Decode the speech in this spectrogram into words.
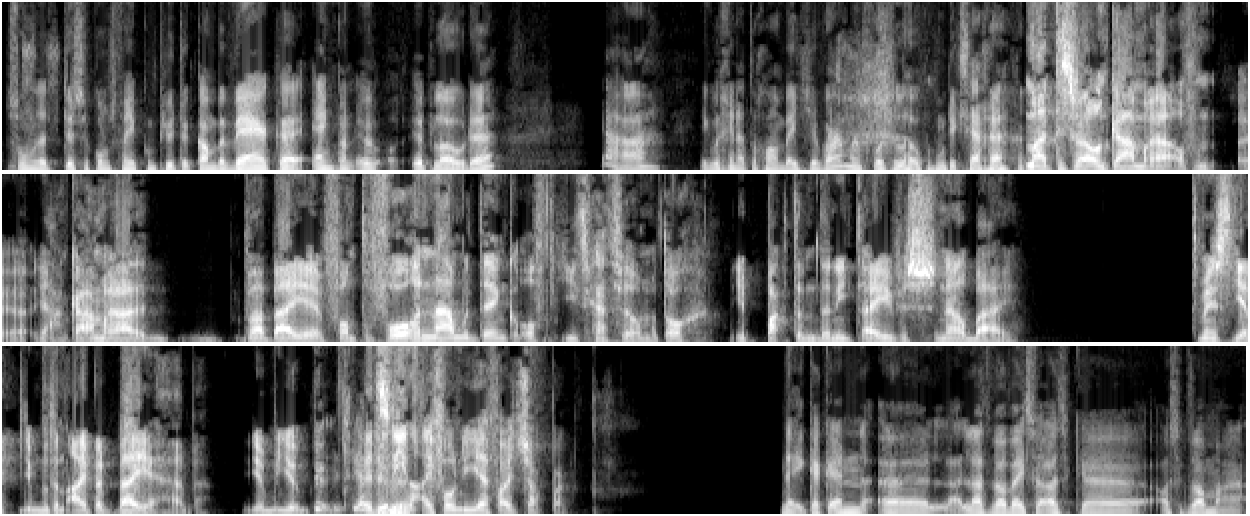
zonder de tussenkomst van je computer kan bewerken en kan uploaden. Ja, ik begin daar toch wel een beetje warmer voor te lopen, moet ik zeggen. Maar het is wel een camera, of een, eh, ja, een camera waarbij je van tevoren na moet denken of je iets gaat filmen, toch? Je pakt hem er niet even snel bij. Tenminste, je, hebt, je moet een iPad bij je hebben. Je, je, ja, het is niet een iPhone die je even uit je zak pakt. Nee, kijk, en eh, la- laat wel wezen, als ik, eh, als, ik wel maar,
